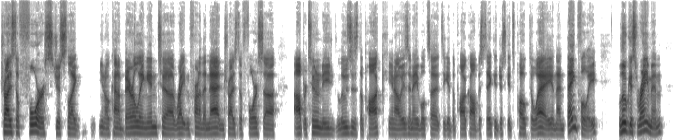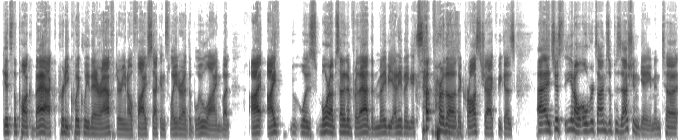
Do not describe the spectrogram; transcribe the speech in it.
tries to force just like you know kind of barreling into right in front of the net and tries to force a opportunity, loses the puck, you know, isn't able to, to get the puck off his stick. It just gets poked away. And then thankfully, Lucas Raymond gets the puck back pretty quickly thereafter, you know, five seconds later at the blue line. But I, I was more upset at him for that than maybe anything except for the, the cross check because uh, it's just, you know, overtime's a possession game. And to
